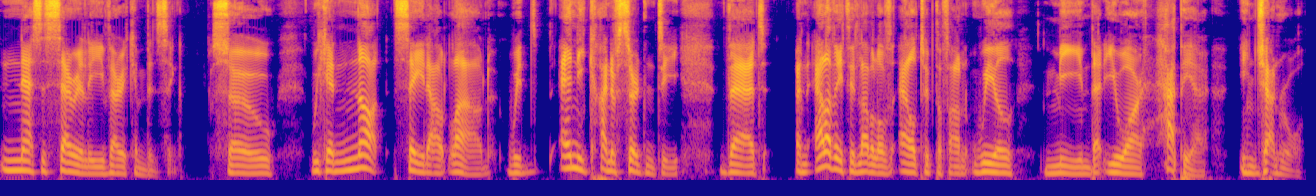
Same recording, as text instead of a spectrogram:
necessarily very convincing. So we cannot say it out loud with any kind of certainty that an elevated level of L-tryptophan will mean that you are happier in general.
